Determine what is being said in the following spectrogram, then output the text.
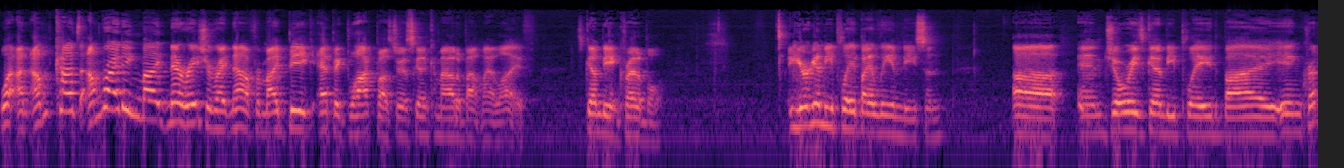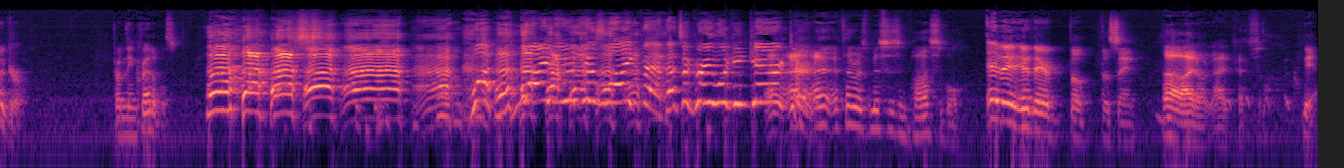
What I'm I'm, const- I'm writing my narration right now for my big epic blockbuster that's going to come out about my life. It's going to be incredible. You're going to be played by Liam Neeson. Uh, and Jory's gonna be played by Incredigirl from The Incredibles. What? Why do you just like that? That's a great looking character. I, I thought it was Mrs. Impossible. And they- they're both the same. Oh, I don't. I, that's, Yeah.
